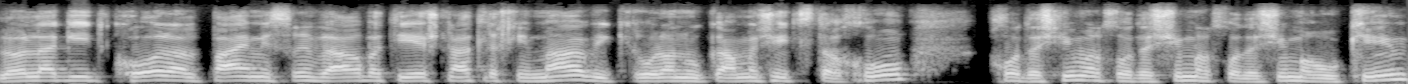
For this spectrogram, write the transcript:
לא להגיד כל 2024 תהיה שנת לחימה ויקראו לנו כמה שיצטרכו, חודשים על חודשים על חודשים ארוכים,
